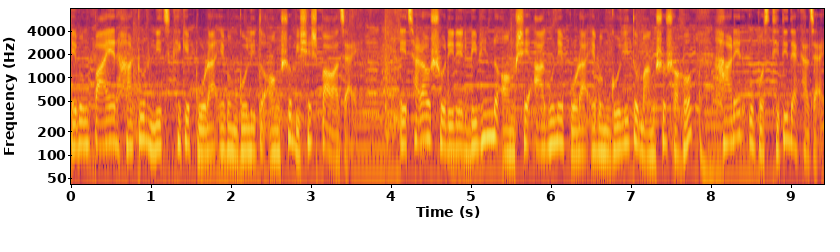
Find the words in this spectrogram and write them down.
এবং পায়ের হাঁটুর নিচ থেকে পোড়া এবং গলিত অংশ বিশেষ পাওয়া যায়। এছাড়াও শরীরের বিভিন্ন অংশে আগুনে পোড়া এবং গলিত মাংস সহ হাড়ের উপস্থিতি দেখা যায়।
